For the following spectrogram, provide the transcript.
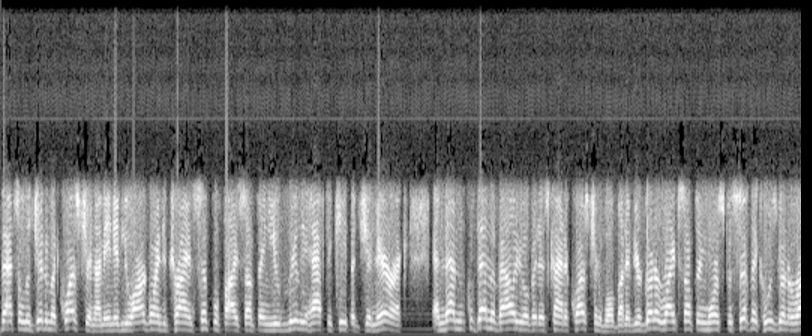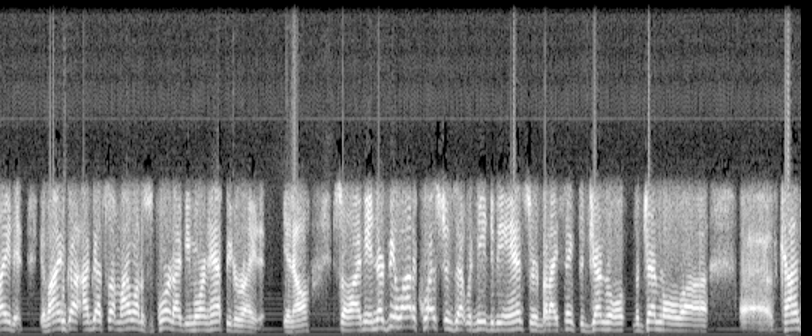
that's a legitimate question. I mean, if you are going to try and simplify something, you really have to keep it generic, and then then the value of it is kind of questionable. But if you're going to write something more specific, who's going to write it? If I've got I've got something I want to support, I'd be more than happy to write it. You know, so I mean, there'd be a lot of questions that would need to be answered, but I think the general the general uh, uh, con-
